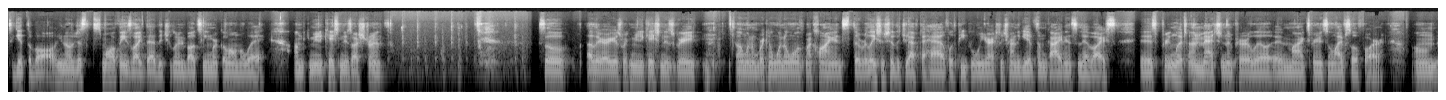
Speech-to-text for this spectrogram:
to get the ball. You know, just small things like that that you learn about teamwork along the way. Um, communication is our strength. So other areas where communication is great um, when I'm working one on one with my clients, the relationship that you have to have with people when you're actually trying to give them guidance and advice is pretty much unmatched and unparalleled in my experience in life so far. Um,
